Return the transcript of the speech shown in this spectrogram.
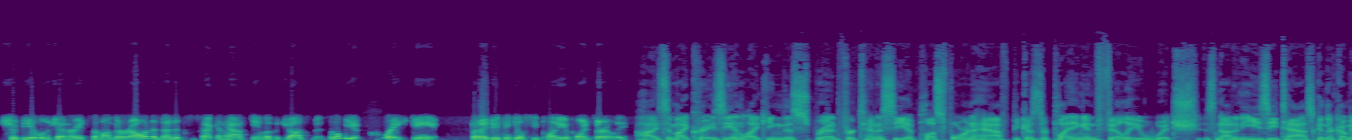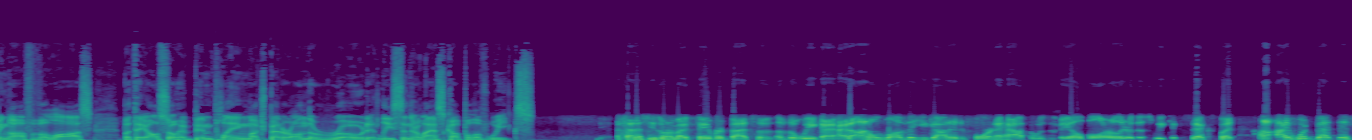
should be able to generate some on their own. And then it's the second half game of adjustments. It'll be a great game but I do think you'll see plenty of points early. Hi, so am I crazy in liking this spread for Tennessee at plus four and a half because they're playing in Philly, which is not an easy task, and they're coming off of a loss, but they also have been playing much better on the road, at least in their last couple of weeks. Tennessee is one of my favorite bets of, of the week. I, I, don't love that you got it at four and a half. It was available earlier this week at six, but I would bet this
